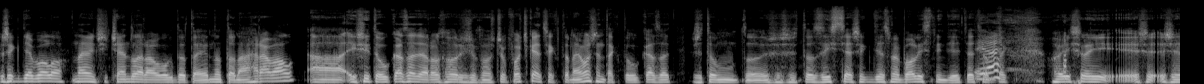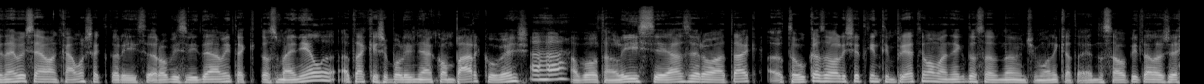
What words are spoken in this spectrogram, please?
Že kde bolo? Neviem, či Chandler alebo kto to jedno to nahrával a išli to ukázať a rozhovorí, že čo, počkaj, čak to nemôžem takto ukázať, že, tomu to, že, že to zistia, že kde sme boli s tým dieťaťom, ja. tak ho išli, že, že neboj sa, ja mám kamoša, ktorý robí s videami, tak to zmenil a také, že boli v nejakom parku, vieš, Aha. a bolo tam lístie, jazero a tak. A to ukazovali všetkým tým priateľom a niekto sa, neviem, či Monika to jedno sa opýtala, že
